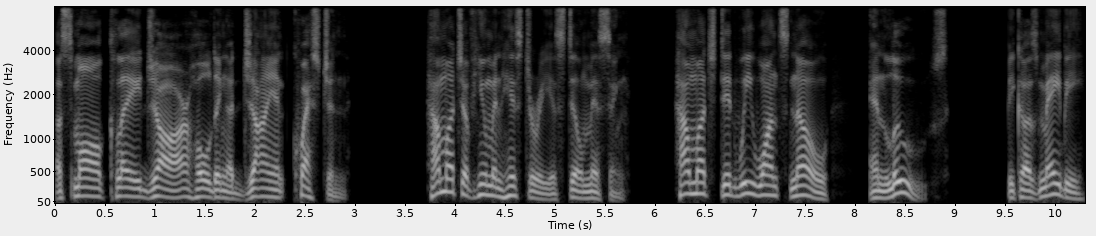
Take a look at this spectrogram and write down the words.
a small clay jar holding a giant question. How much of human history is still missing? How much did we once know and lose? Because maybe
